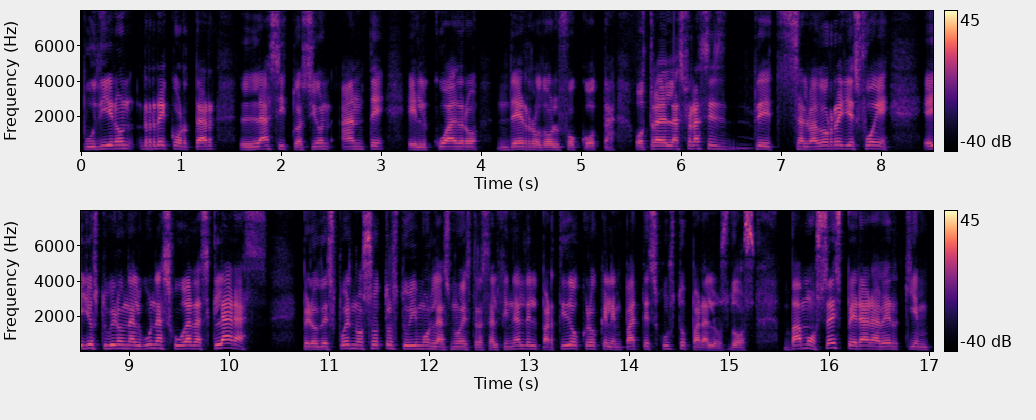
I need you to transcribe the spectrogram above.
pudieron recortar la situación ante el cuadro de Rodolfo Cota. Otra de las frases de Salvador Reyes fue, ellos tuvieron algunas jugadas claras, pero después nosotros tuvimos las nuestras. Al final del partido creo que el empate es justo para los dos. Vamos a esperar a ver quién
